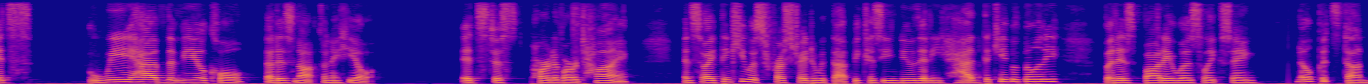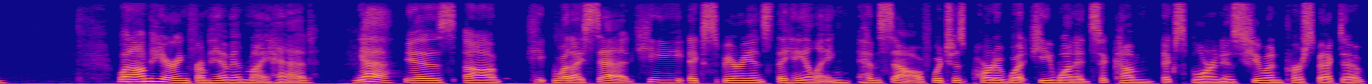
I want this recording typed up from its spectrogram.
it's we have the vehicle that is not going to heal. It's just part of our time. And so I think he was frustrated with that because he knew that he had the capability, but his body was like saying, nope, it's done. What I'm hearing from him in my head yeah is uh, he, what I said. He experienced the healing himself, which is part of what he wanted to come explore in his human perspective.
